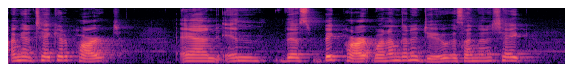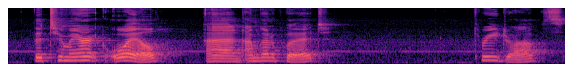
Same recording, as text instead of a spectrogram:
I'm gonna take it apart and in this big part, what I'm gonna do is I'm gonna take the turmeric oil and I'm gonna put three drops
